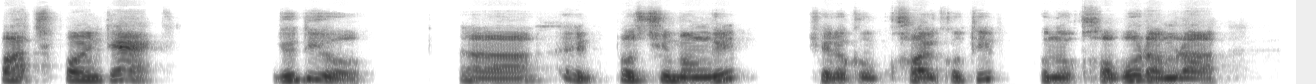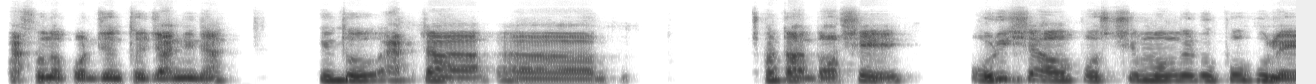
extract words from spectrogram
পাঁচ পয়েন্ট এক। যদিও পশ্চিমবঙ্গে সেরকম ক্ষয়ক্ষতির কোনো খবর আমরা এখনও পর্যন্ত জানি না। কিন্তু একটা ছটা দশে ওড়িশা ও পশ্চিমবঙ্গের উপকূলে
